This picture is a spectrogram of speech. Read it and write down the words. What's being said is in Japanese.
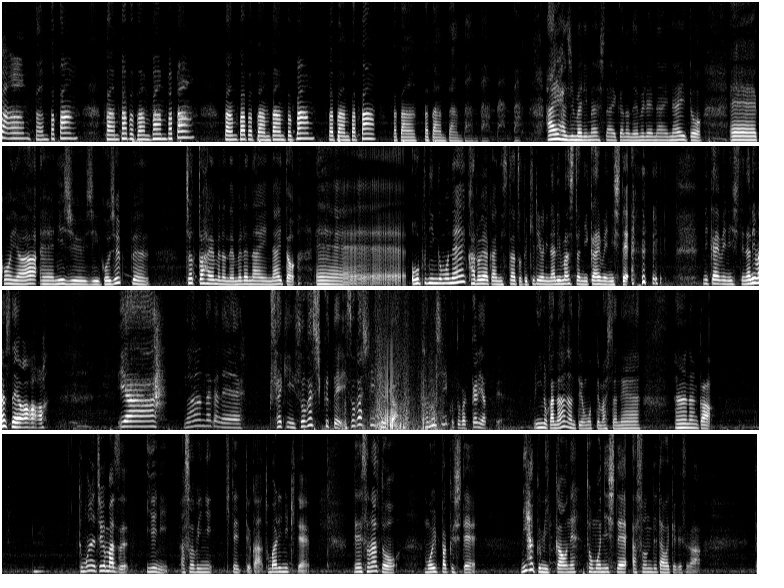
パンパンパパンパンパパパンパンパパンパンパパパンパンパパンパパンパパンパパンパパンパンパンパンパンパンはい、始まりました。イカの眠れないナイト。えー、今夜は、えー、20時50分。ちょっと早めの眠れないナイト。えー、オープニングもね、軽やかにスタートできるようになりました。2回目にして。2回目にしてなりましたよいやー、なんだかね、最近忙しくて、忙しいというか、楽しいことばっかりあって、いいのかななんて思ってましたね。うん、なんか、友達がまず家に遊びに来てっていうか、泊まりに来て、で、その後、もう一泊して、2泊3日をね、共にして遊んでたわけですが、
